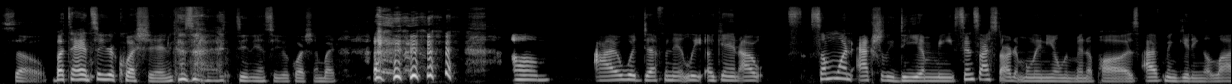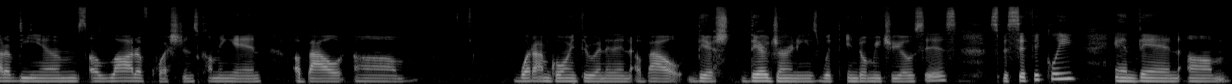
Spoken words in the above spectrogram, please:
So but to answer your question because i didn't answer your question but um i would definitely again i someone actually DM me since I started millennial and menopause. I've been getting a lot of DMs, a lot of questions coming in about um, what I'm going through, and then about their their journeys with endometriosis specifically, and then um,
